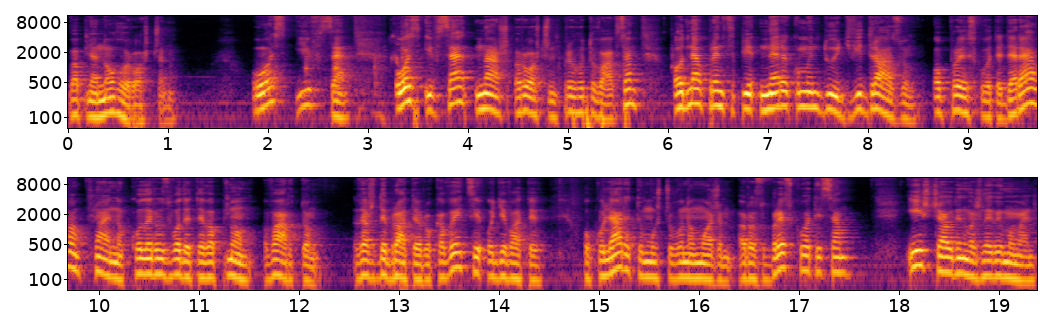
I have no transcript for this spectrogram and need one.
вапняного розчину. Ось і все. Ось і все. Наш розчин приготувався. Одне, в принципі, не рекомендують відразу оприскувати дерева. Звичайно, коли розводите вапно, варто завжди брати рукавиці, одягати окуляри, тому що воно може розбризкуватися. І ще один важливий момент:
